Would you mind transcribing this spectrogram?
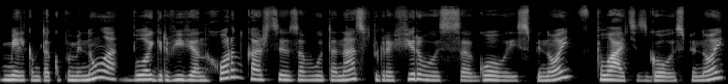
мельком так упомянула. Блогер Вивиан Хорн, кажется, ее зовут. Она она сфотографировалась с голой спиной, в платье с голой спиной,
